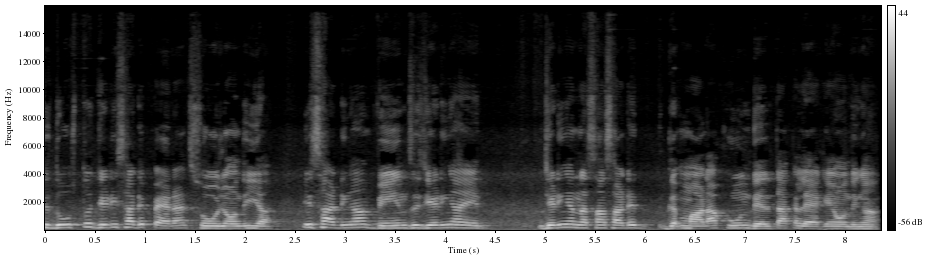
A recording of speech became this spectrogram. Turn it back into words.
ਤੇ ਦੋਸਤੋ, ਜਿਹੜੀ ਸਾਡੇ ਪੈਰਾਂ 'ਚ ਸੋਜ ਆਉਂਦੀ ਆ, ਇਹ ਸਾਡੀਆਂ ਵੇਨਸ ਜਿਹੜੀਆਂ ਏ ਜਿਹੜੀਆਂ ਨਸਾਂ ਸਾਡੇ ਗ- ਮਾੜਾ ਖੂਨ ਦਿਲ ਤੱਕ ਲੈ ਕੇ ਆਉਂਦੀਆਂ,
